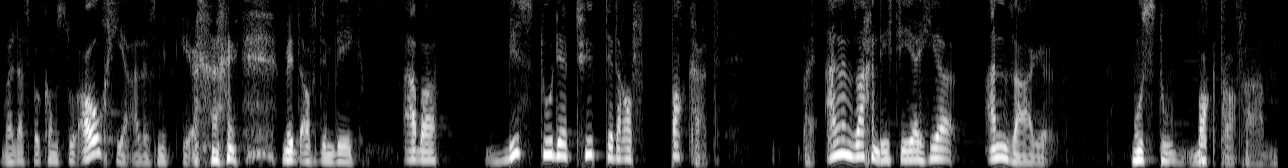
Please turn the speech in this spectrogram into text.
weil das bekommst du auch hier alles mit, mit auf dem Weg. Aber bist du der Typ, der darauf Bock hat? Bei allen Sachen, die ich dir hier ansage, musst du Bock drauf haben.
